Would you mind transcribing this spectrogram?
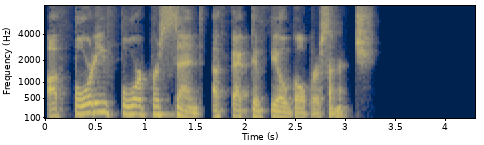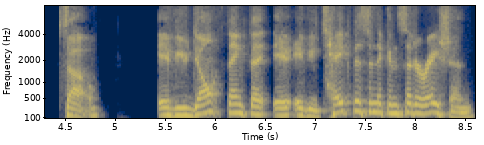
a 44% effective field goal percentage. So if you don't think that, if you take this into consideration,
